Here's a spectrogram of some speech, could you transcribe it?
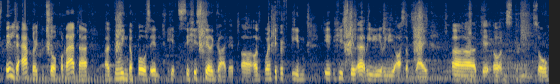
still the actor Tetsuo Kurata uh, doing the pose and it's, he still got it. Uh, on 2015, he, he's still a really, really awesome guy uh, on screen. So,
